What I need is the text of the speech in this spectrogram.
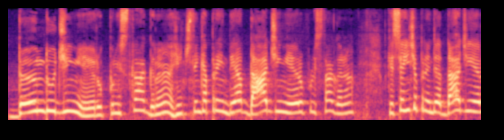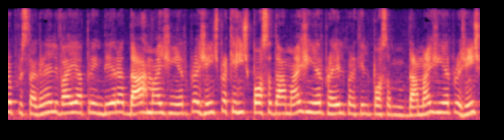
dando dinheiro para o Instagram. A gente tem que aprender a dar dinheiro para o Instagram. Porque se a gente aprender a dar dinheiro para o Instagram, ele vai aprender a dar mais dinheiro para a gente, para que a gente possa dar mais dinheiro para ele, para que ele possa dar mais dinheiro para a gente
